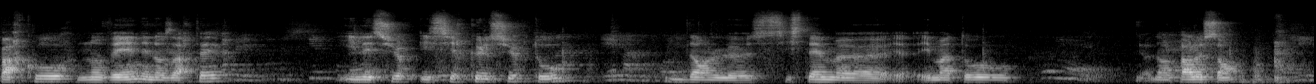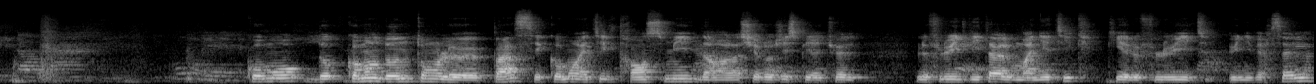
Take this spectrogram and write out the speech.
parcourt nos veines et nos artères, il, circule surtout dans le système euh, hémato, par le sang. Comment, comment donne-t-on le pass et comment est-il transmis dans la chirurgie spirituelle? Le fluide vital ou magnétique, qui est le fluide universel,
